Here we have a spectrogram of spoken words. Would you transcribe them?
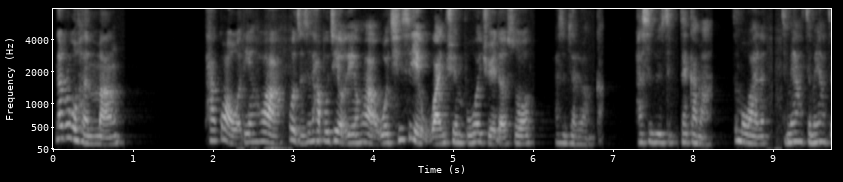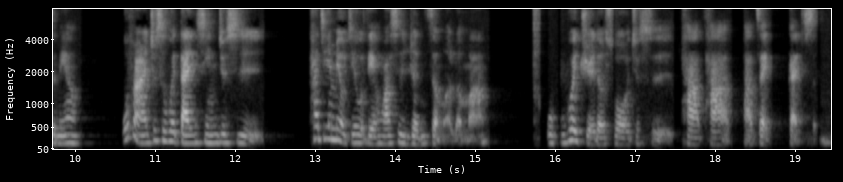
那如果很忙，他挂我电话，或者是他不接我电话，我其实也完全不会觉得说他是不是在乱搞，他是不是在干嘛？这么晚了，怎么样？怎么样？怎么样？我反而就是会担心，就是他今天没有接我电话，是人怎么了吗？我不会觉得说，就是他他他在干什么，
